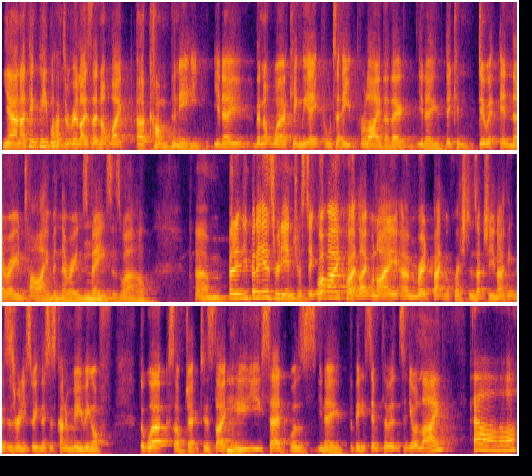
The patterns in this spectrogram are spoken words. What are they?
Yeah, and I think people have to realize they're not like a company, you know, they're not working the April to April either. They're, you know, they can do it in their own time, in their own space as well. Um, but it, but it is really interesting. What I quite like when I um, read back your questions actually, and I think this is really sweet. This is kind of moving off the work subject. Is like who you said was, you know, the biggest influence in your life. oh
